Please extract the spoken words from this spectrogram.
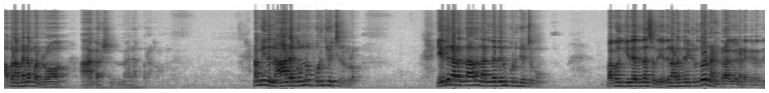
அப்போ நம்ம என்ன பண்ணுறோம் ஆகாஷம் மேலே பறக்கிறோம் நம்ம இது நாடகம்னு புரிஞ்சு வச்சிருக்கிறோம். எது நடந்தாலும் நல்லதுன்னு புரிஞ்சு வச்சுக்கோம் பகவத்கீதை அதுதான் சொல்லுது. எது நடந்திருக்கிறதோ நன்றாக நடக்கிறது.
